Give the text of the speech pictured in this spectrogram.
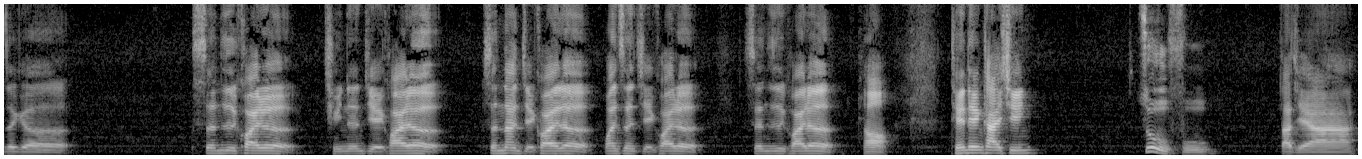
这个生日快乐，情人节快乐，圣诞节快乐，万圣节快乐，生日快乐啊！天天开心，祝福大家。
